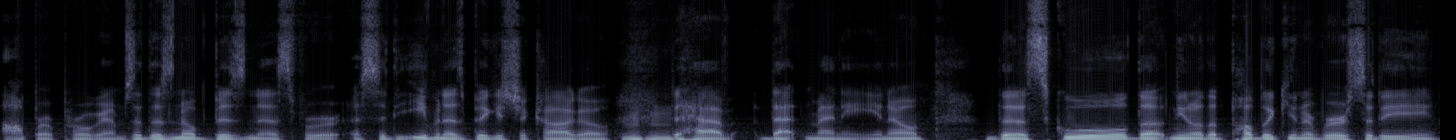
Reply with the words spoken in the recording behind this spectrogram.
opera programs. So there's no business for a city even as big as Chicago Mhm. to have that many. You know, the school, the you know, the public university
